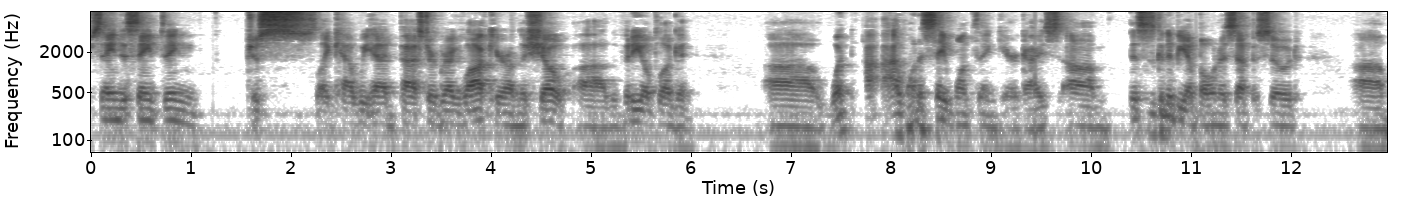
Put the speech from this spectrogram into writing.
saying the same thing, just like how we had Pastor Greg Locke here on the show, uh, the video plugin. Uh, what I, I want to say one thing here, guys. Um, this is going to be a bonus episode. Um,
